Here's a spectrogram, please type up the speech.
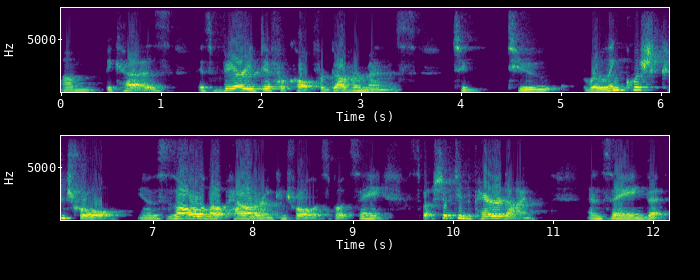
Um, because it's very difficult for governments to to relinquish control. You know, this is all about power and control. It's about saying it's about shifting the paradigm and saying that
